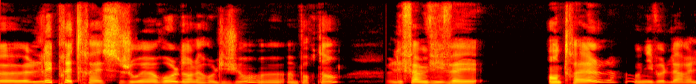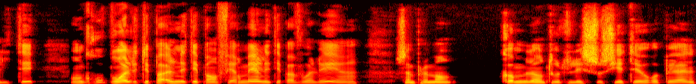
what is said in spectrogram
Euh, les prêtresses jouaient un rôle dans la religion euh, important. Les femmes vivaient entre elles, au niveau de la réalité, en groupe. Bon, elles n'étaient pas, pas enfermées, elles n'étaient pas voilées. Hein. Simplement, comme dans toutes les sociétés européennes,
